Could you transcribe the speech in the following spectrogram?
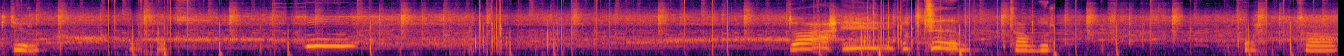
Gidiyorum. Ah, yaptım. Tamam dur. Ah, tamam.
